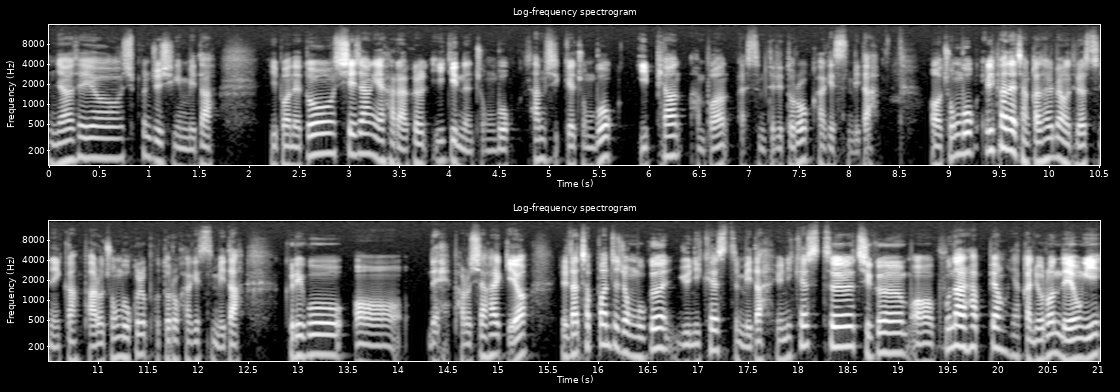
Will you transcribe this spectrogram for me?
안녕하세요. 10분 주식입니다. 이번에도 시장의 하락을 이기는 종목 30개 종목 2편 한번 말씀드리도록 하겠습니다. 어, 종목 1편에 잠깐 설명을 드렸으니까 바로 종목을 보도록 하겠습니다. 그리고 어, 네, 바로 시작할게요. 일단 첫 번째 종목은 유니퀘스트입니다. 유니퀘스트 지금 어, 분할 합병 약간 이런 내용이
